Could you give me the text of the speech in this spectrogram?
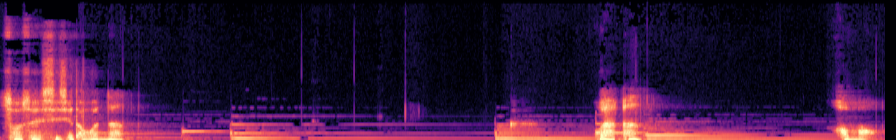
琐碎细节的温暖。晚安，好梦。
